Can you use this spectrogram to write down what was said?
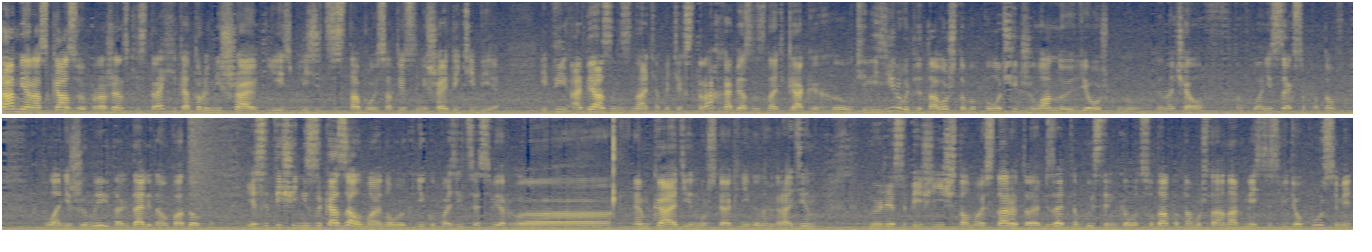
там я рассказываю про женские страхи, которые мешают ей сблизиться с тобой, соответственно, мешают и тебе. И ты обязан знать об этих страхах, обязан знать, как их э, утилизировать для того, чтобы получить желанную девушку, ну, для начала в, там, в плане секса, потом в, в плане жены и так далее и тому подобное. Если ты еще не заказал мою новую книгу «Позиция свер...» э, МК-1, мужская книга номер один, ну или если ты еще не читал мою старую, то обязательно быстренько вот сюда, потому что она вместе с видеокурсами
